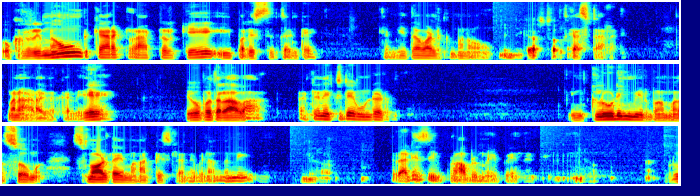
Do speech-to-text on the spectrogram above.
ఒక రినౌండ్ క్యారెక్టర్ యాక్టర్కే ఈ పరిస్థితి అంటే మిగతా వాళ్ళకి మనం కష్టాలు. కష్టాలు అది. మనం అడగకలే. ఇవ్వకపోతే రావా? అంటే నెక్స్ట్ డే ఉండడు. ఇంక్లూడింగ్ మీరు మా సో స్మాల్ టైమ్ ఆర్టిస్ట్లు అని వీళ్ళందరినీ దట్ ఈస్ ది ప్రాబ్లం అయిపోయిందండి. ఇప్పుడు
